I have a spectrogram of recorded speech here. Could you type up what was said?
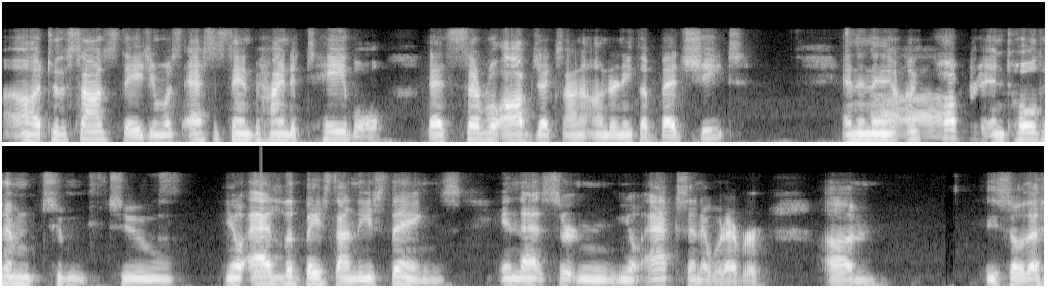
uh, to the soundstage and was asked to stand behind a table that had several objects on it underneath a bed sheet, and then they Ah. uncovered it and told him to to you know ad lib based on these things in that certain you know accent or whatever. Um, so that,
